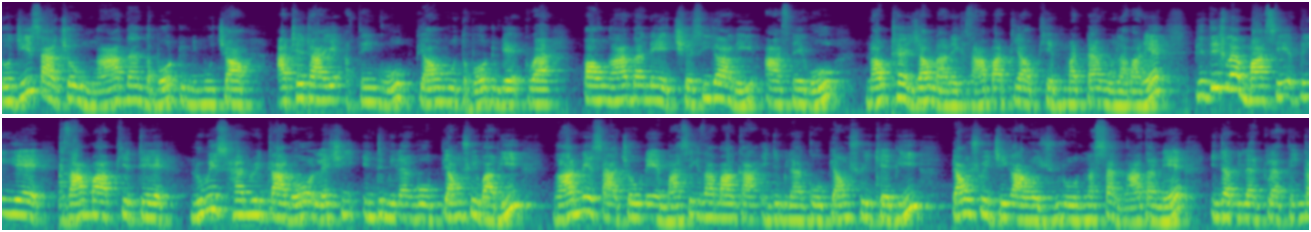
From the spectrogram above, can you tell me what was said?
ယိုဂျီစာချုပ်9တန်းသဘောတူညီမှုကြောင့်အာထက်တာရဲ့အသင်းကိုပြောင်းဖို့သဘောတူတဲ့အတွက်ပေါင်9တန်းနဲ့ချယ်ဆီကနေအာဆနယ်ကို နောက်ထပ်ရောက်လာတဲ့ကစားမတစ်ယောက်ဖြစ်မှတ်တမ်းဝင်လာပါတယ်။ပြင်သစ်ကလပ်မာဆီအသင်းရဲ့ကစားမဖြစ်တဲ့ Luis Henry ကတော့လက်ရှိ Inter Milan ကိုပြောင်းရွှေ့ပါပြီ။9နှစ်စာချုပ်နဲ့မာဆီကစားမက Inter Milan ကိုပြောင်းရွှေ့ခဲ့ပြီး ပြောင်းရွှေ့ချေကတော့ယူရို25တန်းနဲ့အင်တာမီလန်ကလပ်တင်းက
